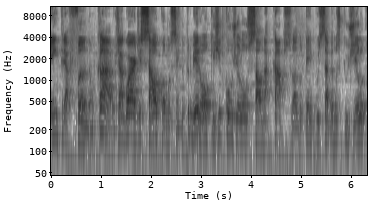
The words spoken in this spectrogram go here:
entre a fandom. Claro, Jaguar de Sal como sendo o primeiro. Aokiji congelou o sal na cápsula do tempo e sabemos que o gelo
